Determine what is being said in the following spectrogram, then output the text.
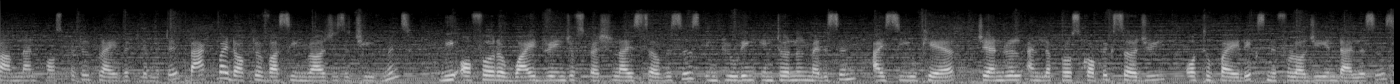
Palmland Hospital Private Limited, backed by Dr. Vasim Raj's achievements, we offer a wide range of specialized services including internal medicine, ICU care, general and laparoscopic surgery, orthopedics, nephrology and dialysis,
